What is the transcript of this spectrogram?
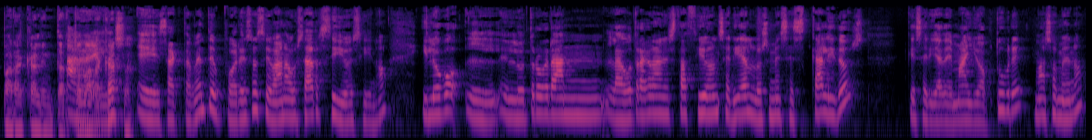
para calentar toda la casa. Exactamente, por eso se van a usar sí o sí, ¿no? Y luego el, el otro gran, la otra gran estación serían los meses cálidos, que sería de mayo a octubre, más o menos,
